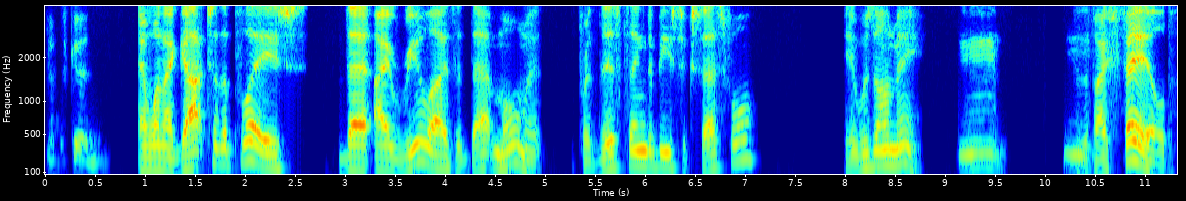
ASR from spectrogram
That's good. And when I got to the place that I realized at that moment for this thing to be successful, it was on me. Because mm. if I failed,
